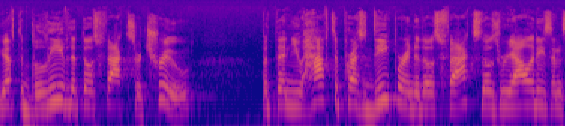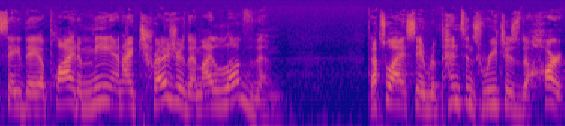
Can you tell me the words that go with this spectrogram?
you have to believe that those facts are true, but then you have to press deeper into those facts, those realities, and say they apply to me and I treasure them, I love them. That's why I say repentance reaches the heart.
